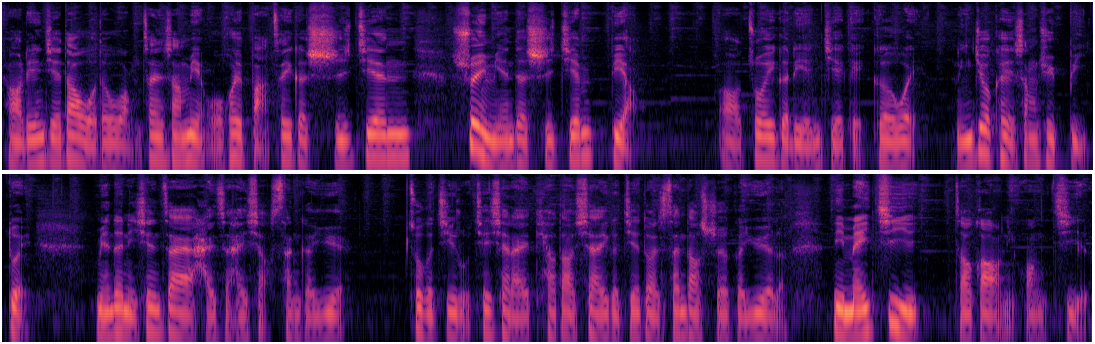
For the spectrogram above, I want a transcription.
好，连接到我的网站上面，我会把这个时间睡眠的时间表。哦，做一个连接给各位，您就可以上去比对，免得你现在孩子还小三个月，做个记录，接下来跳到下一个阶段三到十二个月了，你没记，糟糕，你忘记了。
